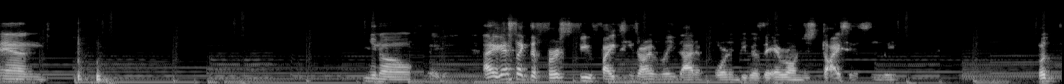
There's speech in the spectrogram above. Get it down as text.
And you know i guess like the first few fight scenes aren't really that important because everyone just dies instantly but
